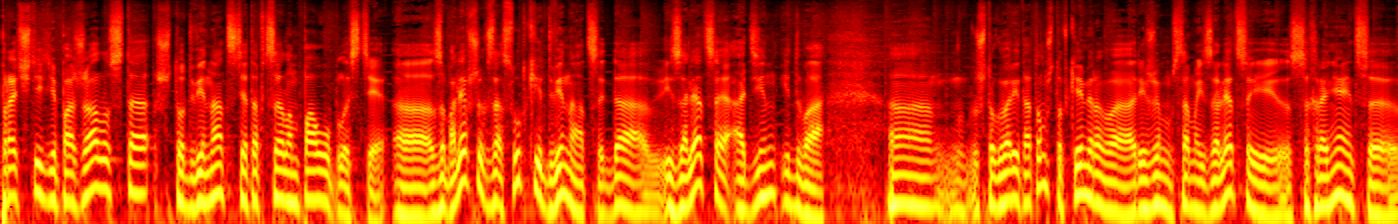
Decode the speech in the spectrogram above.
Прочтите, пожалуйста, что 12 это в целом по области. Э, заболевших за сутки 12, да, изоляция 1 и 2 э, что говорит о том, что в Кемерово режим самоизоляции сохраняется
